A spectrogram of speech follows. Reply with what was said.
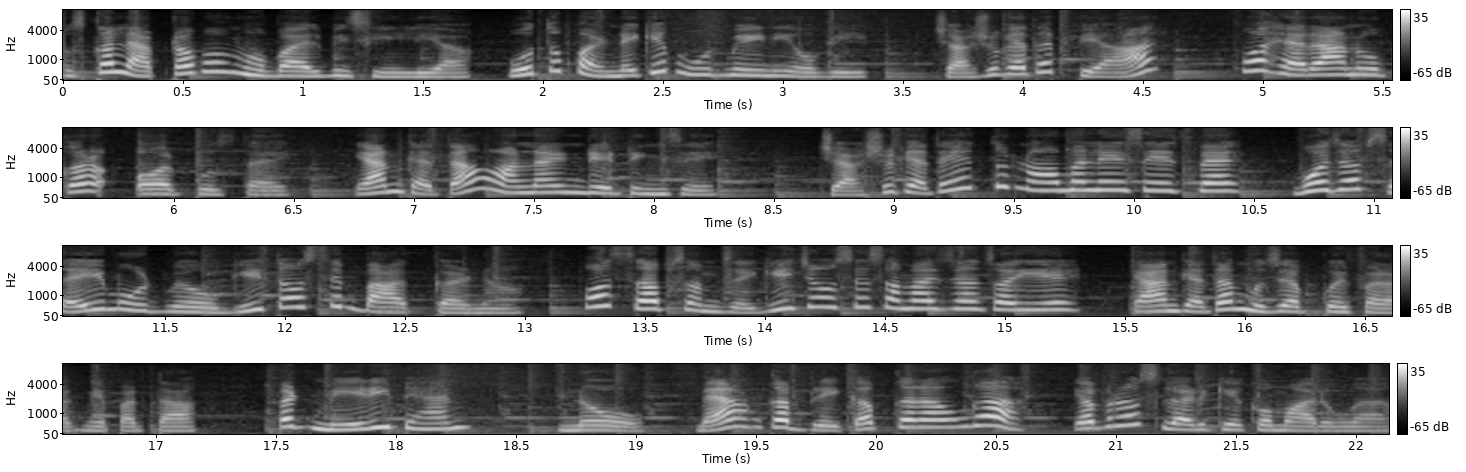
उसका लैपटॉप और मोबाइल भी छीन लिया। वो तो पढ़ने के मूड में ही नहीं होगी। चाशु कहता है, प्यार? वो हैरान होकर और पूछता है। यान कहता है, ऑनलाइन डेटिंग से। चाशु कहते हैं तो नॉर्मल है एज पे वो जब सही मूड में होगी तो उससे बात करना। वो सब समझेगी जो उसे समझना चाहिए। यान कहता है, मुझे अब कोई फ़र्क नहीं पड़ता। बट मेरी बहन, नो। मैं उनका ब्रेकअप कराऊँगा या फिर उस लड़के को मारूँगा।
